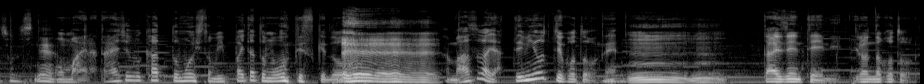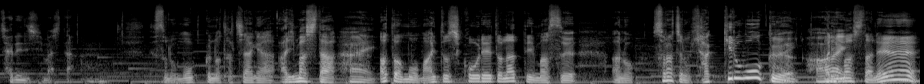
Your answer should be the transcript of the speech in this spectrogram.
そうですね。お前ら大丈夫かと思う人もいっぱいいたと思うんですけどええ、ええええ。まずはやってみようっていうことをね、うんうん。大前提にいろんなことをチャレンジしました。そのモックの立ち上げがありました。はい。あとはもう毎年恒例となっていますあの空知の100キロウォークはい。ありましたね、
